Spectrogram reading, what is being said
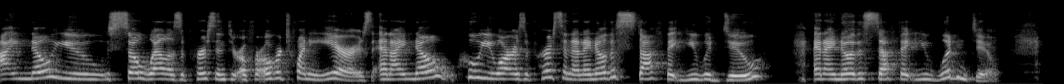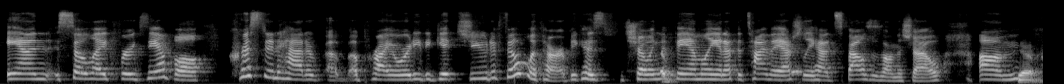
I know you so well as a person through for over 20 years, and I know who you are as a person, and I know the stuff that you would do, and I know the stuff that you wouldn't do. And so, like, for example, Kristen had a, a, a, priority to get you to film with her because showing the family, and at the time they actually had spouses on the show. Um, yeah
